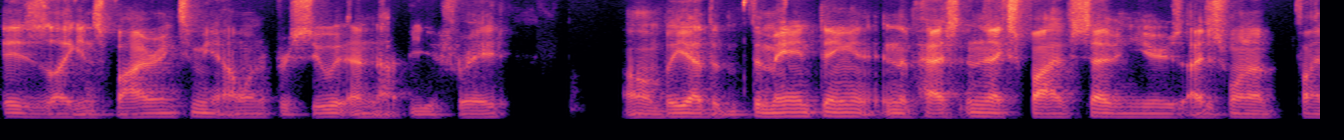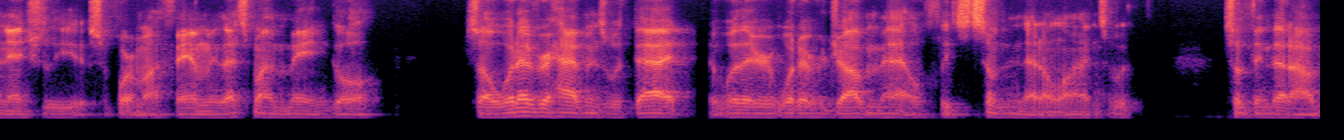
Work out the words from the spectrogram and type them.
is like inspiring to me, I want to pursue it and not be afraid. Um, but yeah, the, the main thing in the past, in the next five, seven years, I just want to financially support my family. That's my main goal. So whatever happens with that, whether whatever job I'm at, hopefully it's something that aligns with something that I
